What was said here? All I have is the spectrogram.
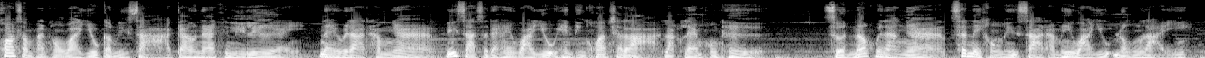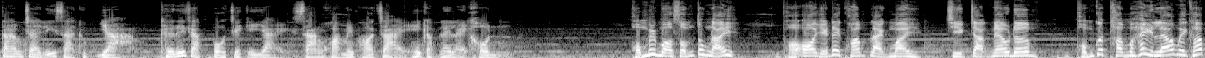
ความสัมพันธ์ของวายุกับลิสาก้าวหน้าขึ้นเรื่อยๆ ในเวลาทำงาน ลิสาแสดงให้วายุเห็นถึงความฉลาดหลักแหลมของเธอ ส่วนนอกเวลางานเสน่ห์ของลิสาทำให้วายุหลงไหล ตามใจลิสาทุกอย่าง เธอได้จับโปรเจกต์ใหญ่ๆสร้างความไม่พอใจให้กับหลายๆคน ผมไม่เหมาะสมตรงไหนพอออยากได้ความแปลกใหม่ ฉีกจากแนวเดิม ผมก็ทำให้แล้วไงครับ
